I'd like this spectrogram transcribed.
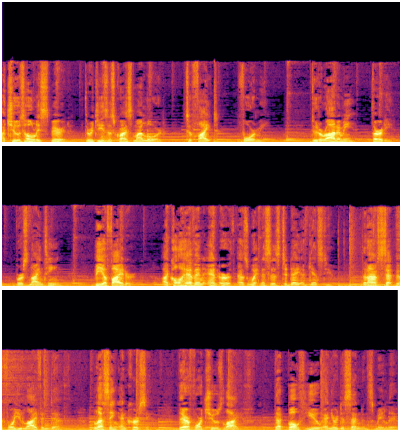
I choose Holy Spirit through Jesus Christ my Lord to fight for me. Deuteronomy 30, verse 19. Be a fighter. I call heaven and earth as witnesses today against you, that I have set before you life and death, blessing and cursing. Therefore choose life, that both you and your descendants may live.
